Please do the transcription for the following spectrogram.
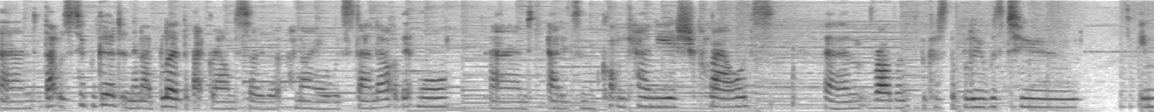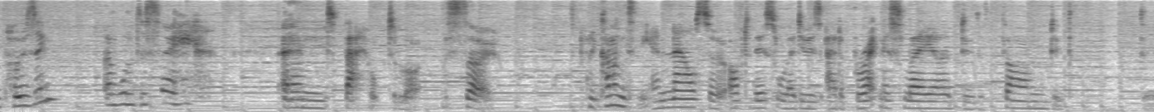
And that was super good. And then I blurred the background so that Hanayo would stand out a bit more. And added some cotton candy-ish clouds. Um, rather because the blue was too imposing I want to say, and that helped a lot. So, we're coming to the end now, so after this all I do is add a brightness layer, do the thumb, do the, the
